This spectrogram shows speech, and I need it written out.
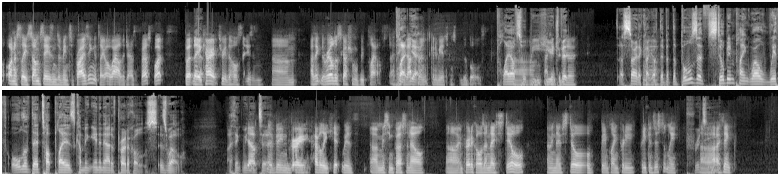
honestly, some seasons have been surprising. It's like, oh wow, the Jazz are first, what? But they Yeah. carry it through the whole season. Um, I think the real discussion will be playoffs. I think Play- that's yeah. when it's going to be a test for the Bulls. Playoffs will be Um, huge, but the- uh, sorry to cut you off there, but the Bulls have still been playing well with all of their top players coming in and out of protocols as well. I think we Yeah, need to. they've been very heavily hit with uh, missing personnel uh, in protocols, and they still, I mean, they've still been playing pretty pretty consistently. Pretty. Uh, I think,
